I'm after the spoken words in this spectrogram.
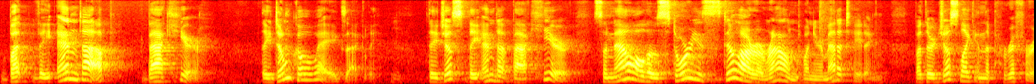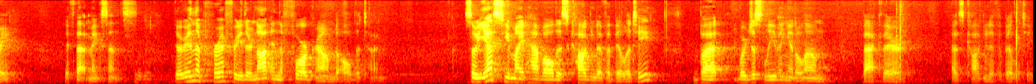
But they end up back here. They don't go away exactly. They just they end up back here. So now all those stories still are around when you're meditating, but they're just like in the periphery, if that makes sense. Mm-hmm. They're in the periphery, they're not in the foreground all the time. So, yes, you might have all this cognitive ability, but we're just leaving it alone back there as cognitive ability.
